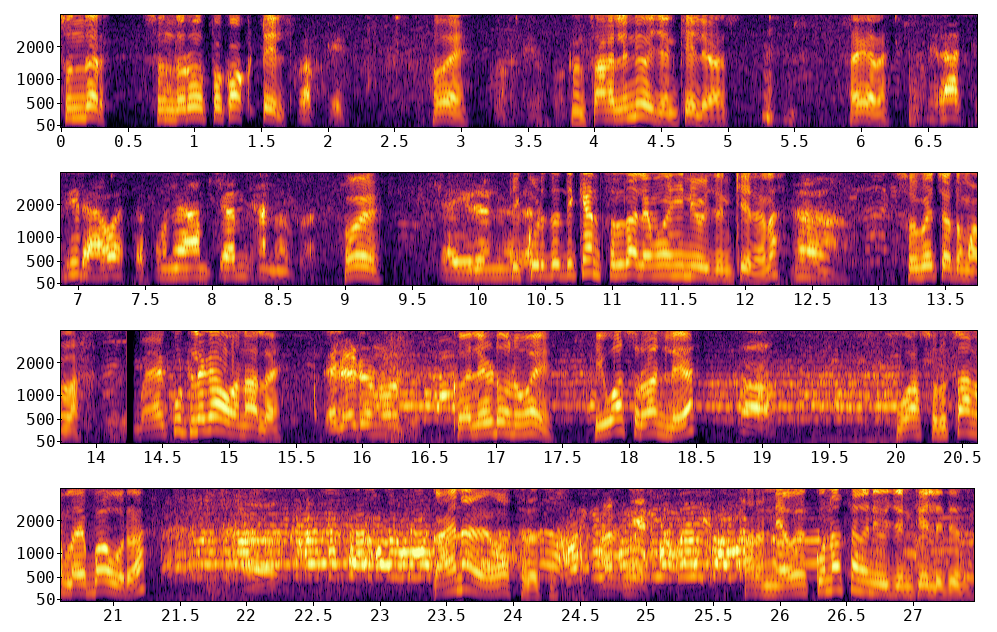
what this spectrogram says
सुंदर सुंदर उर्फ कॉकटेल कॉकटेल होय. मग चांगले नियोजन केले आज. है का ना रात्री दहा वाजता पुन्हा आमच्या आम्ही खाणार होतो आज. होय. तिकडचं ती कॅन्सल झाल्यामुळे हे नियोजन केलं ना? हा. शुभेच्छा तुम्हाला. बाया कुठल्या गावानं आलाय? कलेडोन होय. ही वासरू आणले वासरू चांगला आहे बावरा काय नाव आहे वासराचं? हरण्या. होय. कोणा संग नियोजन केले त्याचं?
